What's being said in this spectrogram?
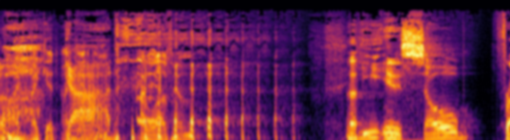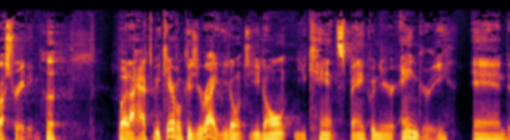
I, I get. I God. Get, I love him. he is so frustrating. but I have to be careful because you're right. You don't you don't you can't spank when you're angry. And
